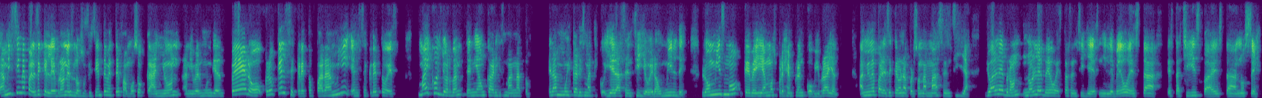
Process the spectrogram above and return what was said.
a mí sí me parece que LeBron es lo suficientemente famoso cañón a nivel mundial, pero creo que el secreto, para mí, el secreto es, Michael Jordan tenía un carisma nato, era muy carismático y era sencillo, era humilde. Lo mismo que veíamos, por ejemplo, en Kobe Bryant. A mí me parece que era una persona más sencilla yo a Lebron no le veo esta sencillez, ni le veo esta, esta chispa, esta, no sé,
